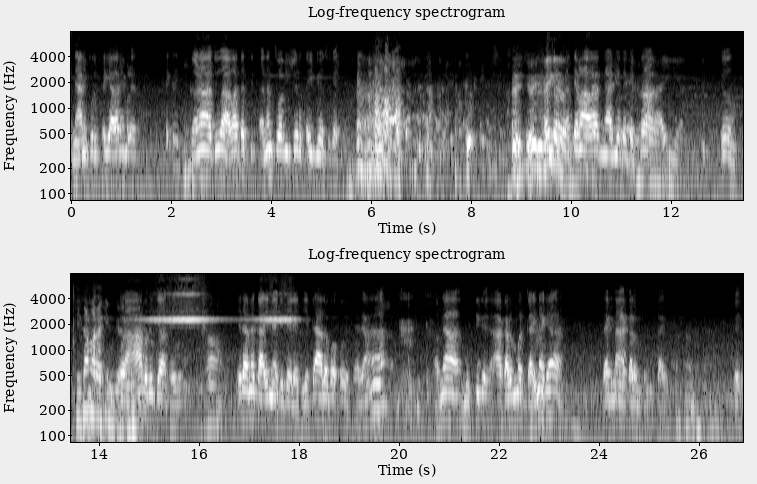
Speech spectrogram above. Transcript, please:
જ્ઞાની પુરુષ થઈ આવવા નહીં મળે. ઘણા હજુ આવા તો અનંત વિશ્વ થઈ ગયો છે કે આ બધું ક્યાં થયું એટલે અમે કાઢી નાખી પહેલેથી. એટલે આ લોકો અમને આ મુક્તિ કે- આ કલમમાં કાઢી નાખ્યા. ના આ કલમ કાઢી નાખ્યા.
